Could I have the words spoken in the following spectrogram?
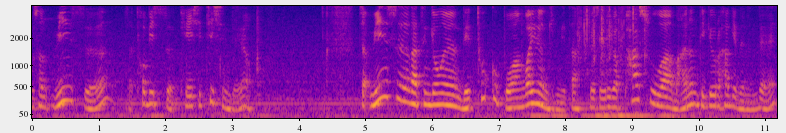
우선 윈스 자, 토비스 KCTC인데요 자 윈스 같은 경우에는 네트워크 보안 관련주입니다. 그래서 우리가 파수와 많은 비교를 하게 되는데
